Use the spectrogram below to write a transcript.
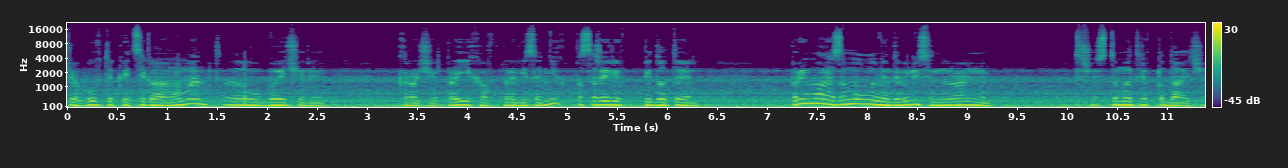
Що, був такий цікавий момент е, ввечері. Коротше, приїхав, привіз одних пасажирів під отель. Приймаю замовлення, дивлюся, ну реально щось 100 метрів подачі.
